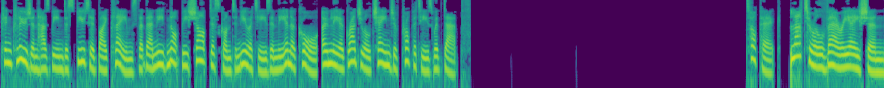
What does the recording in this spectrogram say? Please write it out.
conclusion has been disputed by claims that there need not be sharp discontinuities in the inner core, only a gradual change of properties with depth. Topic: Lateral variation.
